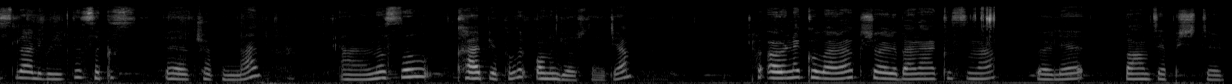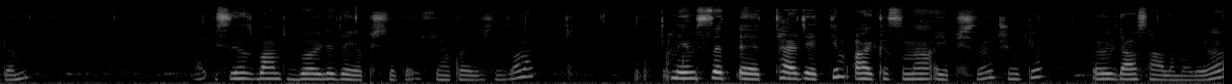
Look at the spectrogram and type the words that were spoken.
sizlerle birlikte sakız e, çöpünden e, nasıl kalp yapılır onu göstereceğim. Örnek olarak şöyle ben arkasına böyle bant yapıştırdım. İstediğiniz bantı böyle de yapıştırıp üstüne koyabilirsiniz ama benim size e, tercih ettiğim arkasına yapıştırın çünkü öyle daha sağlam oluyor.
